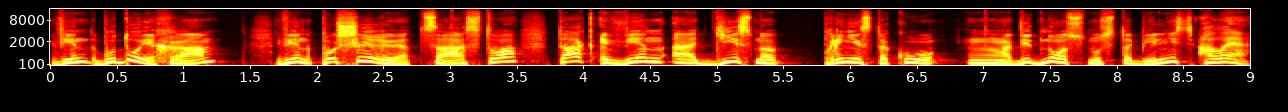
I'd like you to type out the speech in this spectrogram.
Він будує храм, він поширює царство, так, він а, дійсно приніс таку відносну стабільність, але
